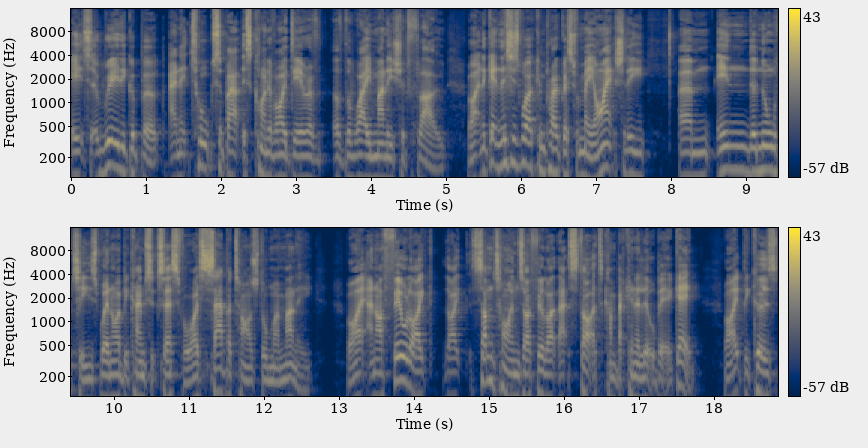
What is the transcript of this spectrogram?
It's a really good book and it talks about this kind of idea of, of the way money should flow, right? And again, this is work in progress for me. I actually, um, in the noughties when I became successful, I sabotaged all my money, right? And I feel like, like sometimes I feel like that started to come back in a little bit again, right? Because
